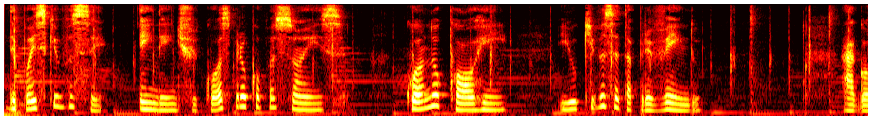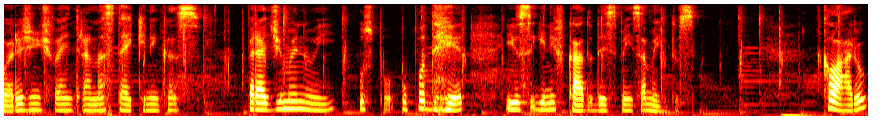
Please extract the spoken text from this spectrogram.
Depois que você identificou as preocupações, quando ocorrem e o que você está prevendo, agora a gente vai entrar nas técnicas para diminuir os, o poder e o significado desses pensamentos. Claro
